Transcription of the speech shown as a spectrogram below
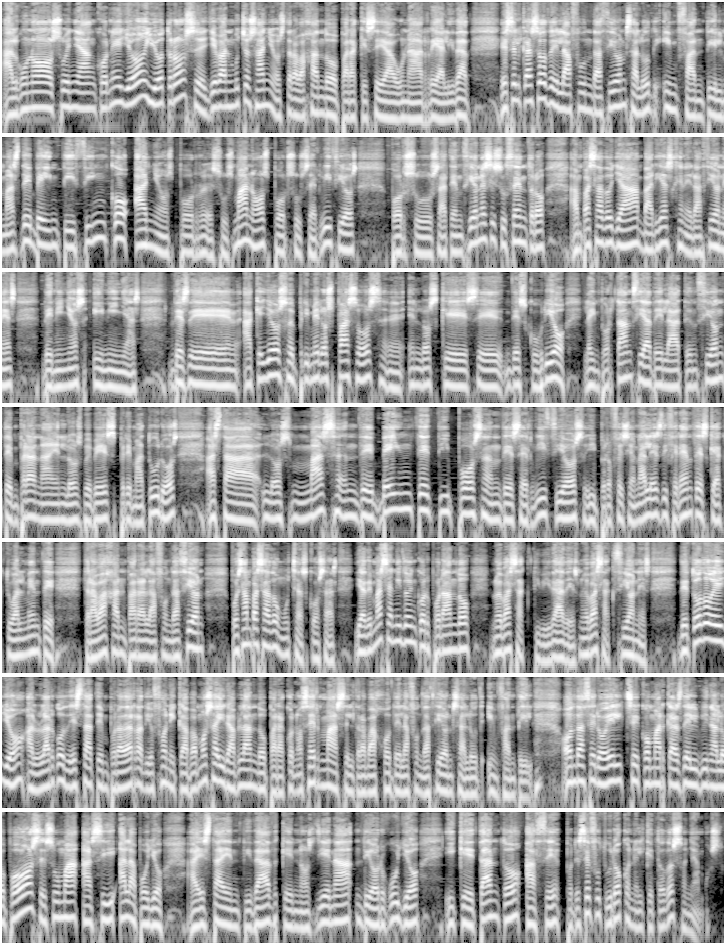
Algunos sueñan con ello y otros eh, llevan muchos años trabajando para que sea una realidad. Es el caso de la Fundación Salud Infantil, más de 25 años por eh, sus manos, por sus servicios, por sus atenciones y su centro han pasado ya varias generaciones de niños y niñas. Desde aquellos primeros pasos eh, en los que se descubrió la importancia de la atención temprana en los bebés prematuros hasta los más de 20 tipos de servicios y profesionales diferentes que actualmente trabajan para la Fundación, pues han pasado muchas cosas y además se han ido incorporando nuevas actividades, nuevas acciones. De todo ello, a lo largo de esta temporada radiofónica vamos a ir hablando para conocer más el trabajo de la Fundación Salud Infantil. Onda Cero Elche, Comarcas del Vinalopó, se suma así al apoyo a esta entidad que nos llena de orgullo y que tanto hace por ese futuro con el que todos soñamos.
